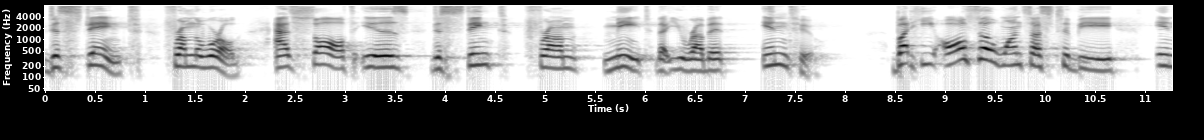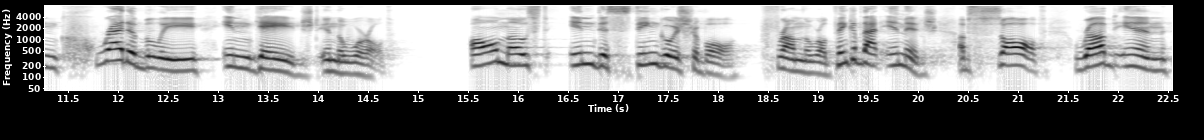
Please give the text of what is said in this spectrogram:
distinct from the world, as salt is distinct from meat that you rub it into. But he also wants us to be incredibly engaged in the world, almost indistinguishable from the world. Think of that image of salt rubbed in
